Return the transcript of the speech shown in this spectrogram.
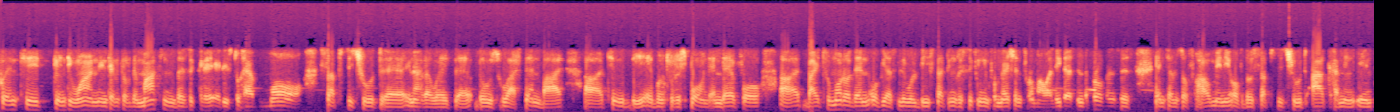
2021 in terms of the marking, basically, it is to have more substitute, uh, in other words, uh, those who are standby uh, to be able to respond. And therefore, uh, by tomorrow, then obviously we'll be starting receiving information from our leaders in the provinces in terms of how many of those substitute are coming in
